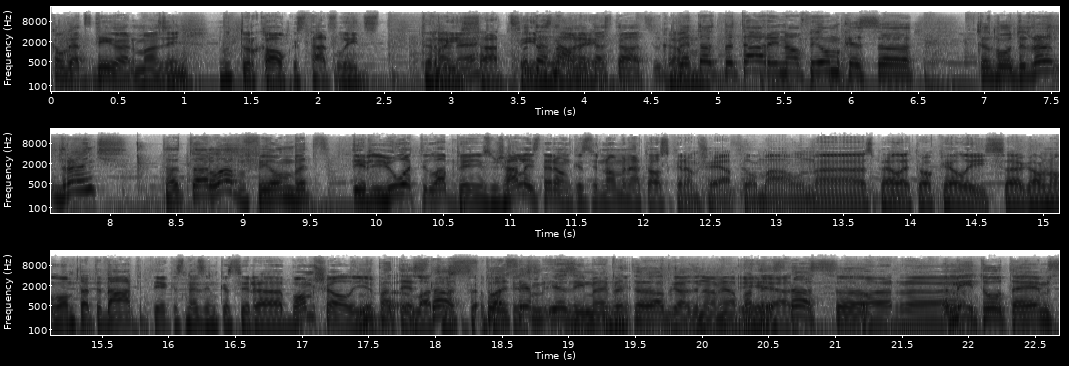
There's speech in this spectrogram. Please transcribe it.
Kaut kāds divi ar maziņu. Nu, tur kaut kas tāds līdz trīs acīm. Nu, tas nav nekas tāds. Bet, tas, bet tā arī nav filma, kas, uh, kas būtu dra draņķis. Tā, tā ir laba filma, bet Ir ļoti labi pieņemts Šarlīs Terons, kas ir nominēta Oskaram šajā filmā un uh, spēlē to Kelijas uh, galveno lomu. Tātad ātri tie, kas nezina, kas ir uh, Bombshell, nu, patiesi tas, to es iem- iezīmēju, bet uh, atgādinām, jā, patiesi tas. Uh, par, uh, Mītū tēmas,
